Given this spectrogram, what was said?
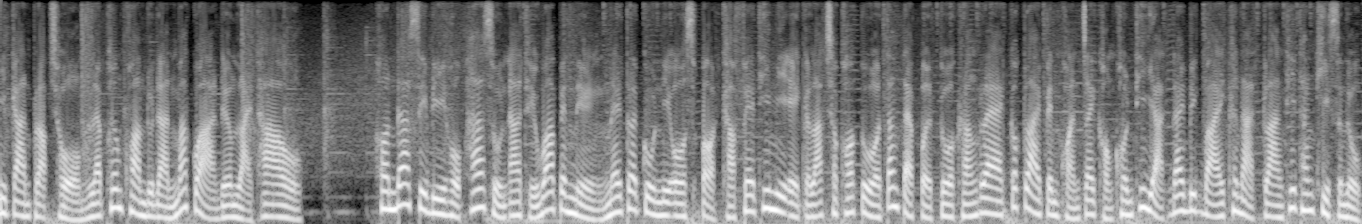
มีการปรับโฉมและเพิ่มความดุดันมากกว่าเดิมหลายเท่า Honda CB 650R ถือว่าเป็นหนึ่งในตระกูล Neo Sport Cafe ที่มีเอกลักษณ์เฉพาะตัวตั้งแต่เปิดตัวครั้งแรกก็กลายเป็นขวัญใจของคนที่อยากได้บิ๊กไบค์ขนาดกลางที่ทั้งขี่สนุก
